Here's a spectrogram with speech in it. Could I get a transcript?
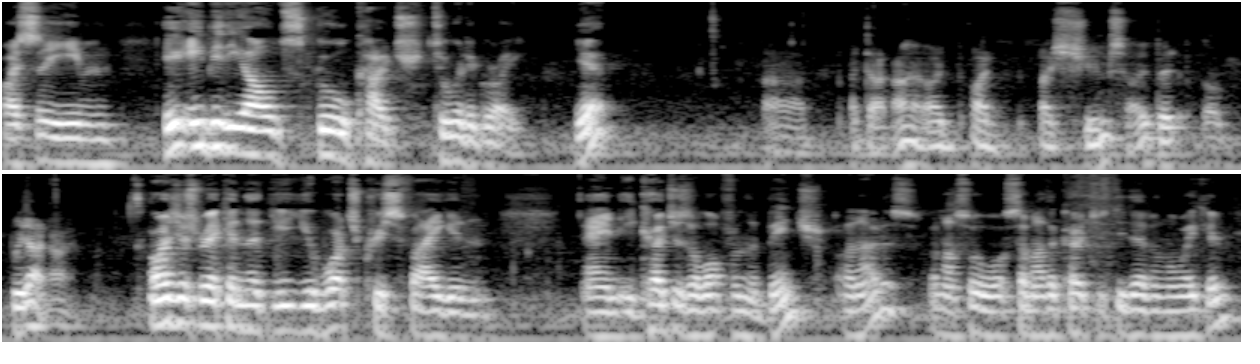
I see him. He, he'd be the old school coach to a degree. Yeah. Uh, I don't know. I, I, I assume so, but we don't know. I just reckon that you, you watch Chris Fagan, and he coaches a lot from the bench. I notice, and I saw some other coaches did that on the weekend.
